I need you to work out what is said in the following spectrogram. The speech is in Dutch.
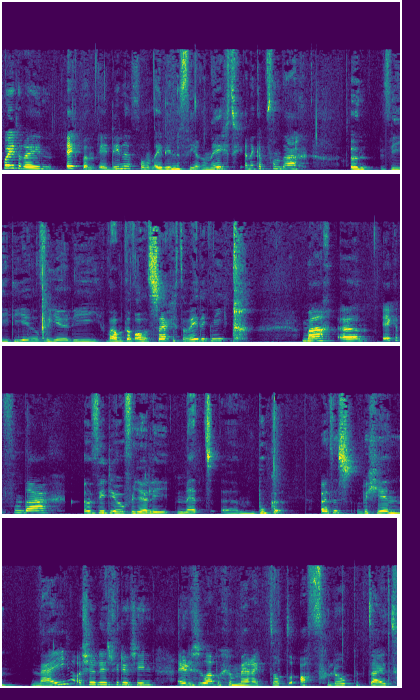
Hoi iedereen, ik ben Edine van Edine94 en ik heb vandaag een video voor jullie. Waarom ik dat altijd zeg, dat weet ik niet. Maar um, ik heb vandaag een video voor jullie met um, boeken. Het is begin mei als jullie deze video zien. En jullie zullen hebben gemerkt dat de afgelopen tijd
